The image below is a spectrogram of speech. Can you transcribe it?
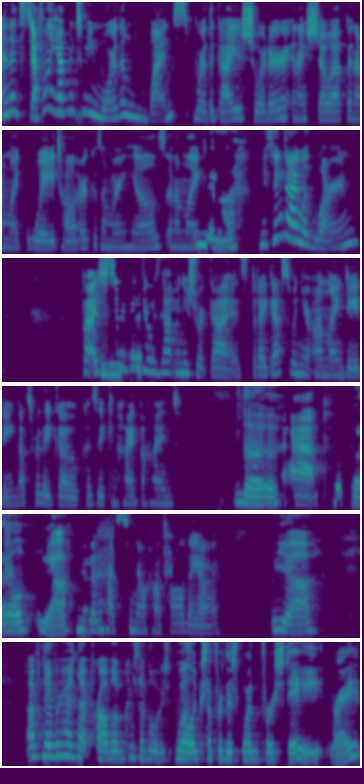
And it's definitely happened to me more than once where the guy is shorter and I show up and I'm like way taller because I'm wearing heels. And I'm like, yeah, you think I would learn? But I just mm-hmm. didn't think there was that many short guys. But I guess when you're online dating, that's where they go because they can hide behind the The app. profile. Yeah. Nobody has to know how tall they are. Yeah. I've never had that problem because I'm always well, except for this one first date, right?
